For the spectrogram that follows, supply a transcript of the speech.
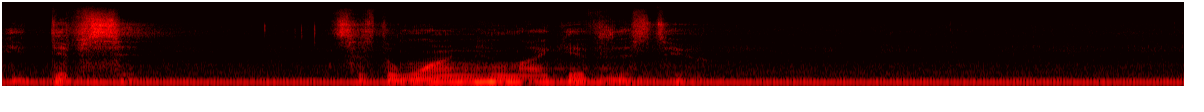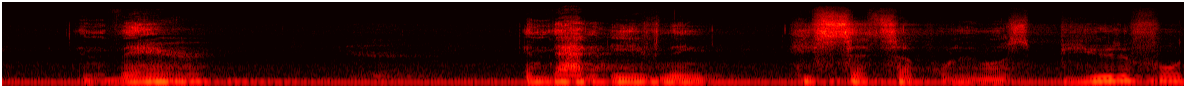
He dips it. It says, The one whom I give this to. And there, in that evening, he sets up one of the most beautiful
